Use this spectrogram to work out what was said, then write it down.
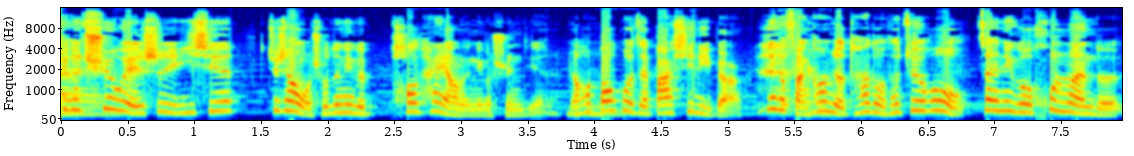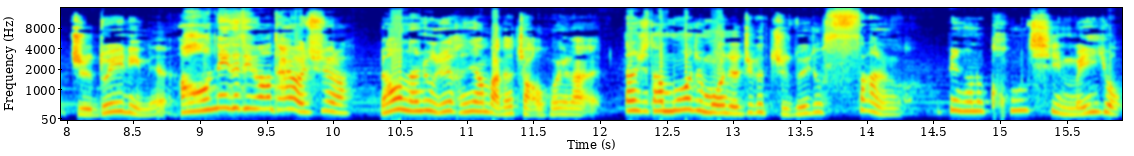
这个趣味是一些，就像我说的那个抛太阳的那个瞬间，然后包括在巴西里边那个反抗者塔 多，他最后在那个混乱的纸堆里面，哦，那个地方太有趣了。然后男主角很想把它找回来，但是他摸着摸着，这个纸堆就散了，变成了空气，没有。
